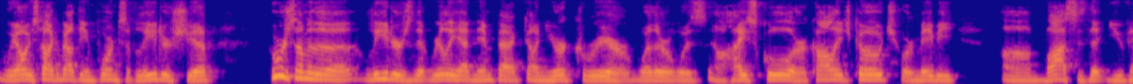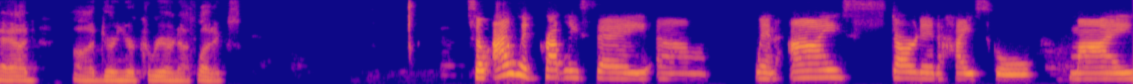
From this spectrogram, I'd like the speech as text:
we always talk about the importance of leadership. Who are some of the leaders that really had an impact on your career, whether it was a high school or a college coach, or maybe um, bosses that you've had uh, during your career in athletics? So I would probably say um, when I started high school, my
